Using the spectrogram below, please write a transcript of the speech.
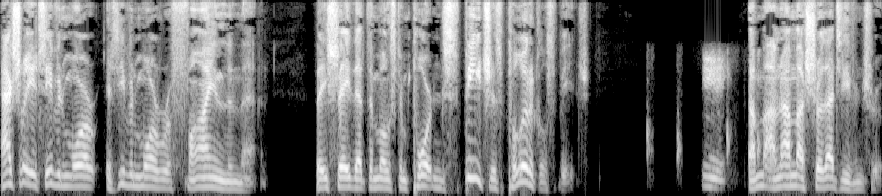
Actually, it's even more it's even more refined than that they say that the most important speech is political speech. Mm. I'm, I'm, not sure that's even true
